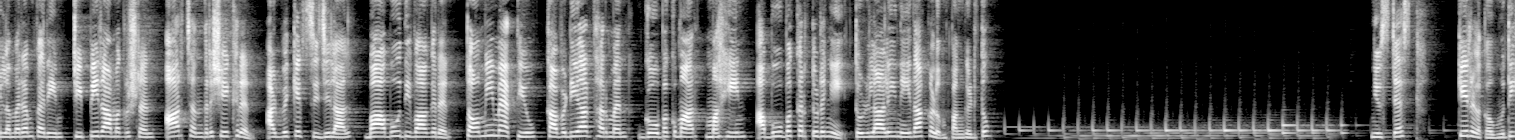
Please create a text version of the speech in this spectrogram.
Elamaram Kareem T P Ramakrishnan R Chandrasekharan advocate Sijilal Babu Divakaran Tomy Mathew Kawdiar Dharman Gopakumar Maheen Aboobacker തുടങ്ങി തൊഴിലാളി നേതാക്കളും പങ്കെടുത്തു. News desk Kerala Kaumudi.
